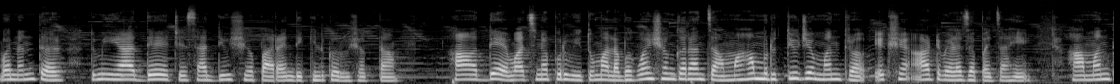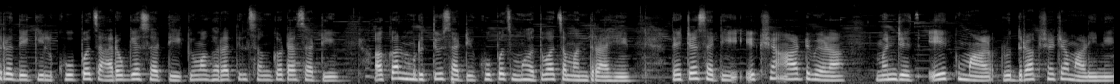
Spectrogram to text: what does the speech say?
व नंतर तुम्ही या अध्यायाचे सात दिवसीय पारायण देखील करू शकता. हा अध्याय वाचण्यापूर्वी तुम्हाला भगवान शंकरांचा महामृत्यूजय मंत्र एकशे आठ वेळा जपायचा आहे. हा मंत्र देखील खूपच आरोग्यासाठी किंवा घरातील संकटासाठी अकाल मृत्यूसाठी खूपच महत्त्वाचा मंत्र आहे. त्याच्यासाठी एकशे आठ वेळा म्हणजेच एक माळ रुद्राक्षाच्या माळीने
